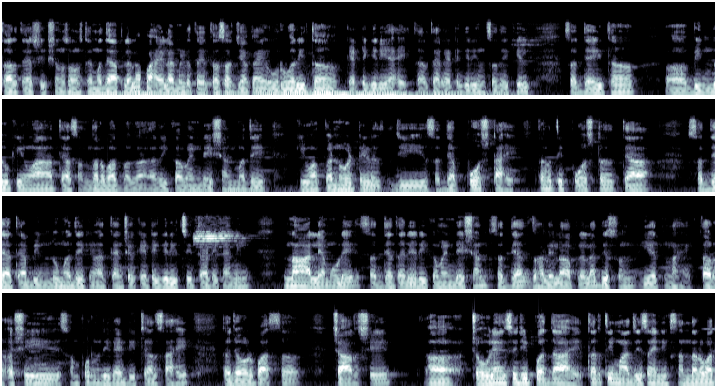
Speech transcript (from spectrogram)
तर त्या शिक्षण संस्थेमध्ये आपल्याला पाहायला मिळत आहे तसंच ज्या काही उर्वरित कॅटेगरी आहे तर त्या कॅटेगरींचं देखील सध्या इथं बिंदू किंवा त्या संदर्भात बघा रिकमेंडेशनमध्ये किंवा कन्वर्टेड जी सध्या पोस्ट आहे तर ती पोस्ट त्या सध्या त्या बिंदूमध्ये किंवा त्यांच्या कॅटेगरीची त्या ठिकाणी न आल्यामुळे सध्या तरी रिकमेंडेशन सध्या झालेलं आपल्याला दिसून येत नाही. तर अशी ही संपूर्ण जी काही डिटेल्स आहे तर जवळपास चारशे चौऱ्याऐंशी जी पदं आहे तर ती माजी सैनिक संदर्भात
